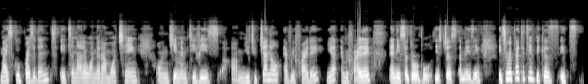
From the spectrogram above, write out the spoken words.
My School President, it's another one that I'm watching on GMM TV's um, YouTube channel every Friday. Yeah, every Friday, and it's adorable. It's just amazing. It's repetitive because it's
